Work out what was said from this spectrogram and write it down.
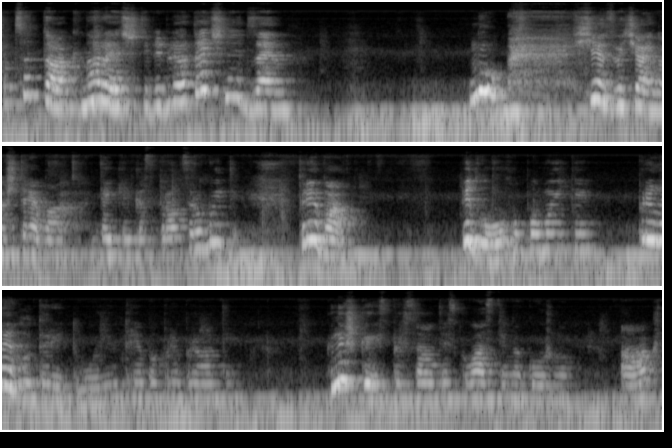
Оце так, нарешті, бібліотечний дзен. Ну, ще, звичайно ж, треба декілька справ зробити. Треба підлогу помити, прилеглу територію треба прибрати, книжки списати, скласти на кожну акт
